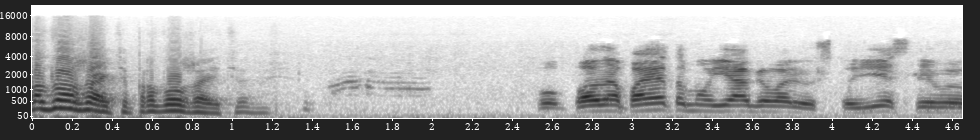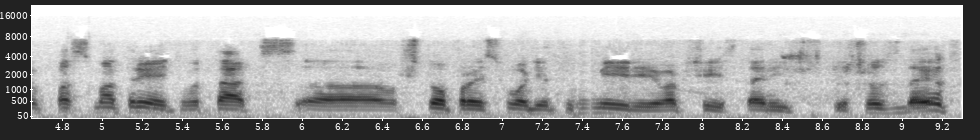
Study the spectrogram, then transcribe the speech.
Продолжайте, продолжайте. Поэтому я говорю, что если вы посмотреть вот так, э, что происходит в мире и вообще исторически, что задается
